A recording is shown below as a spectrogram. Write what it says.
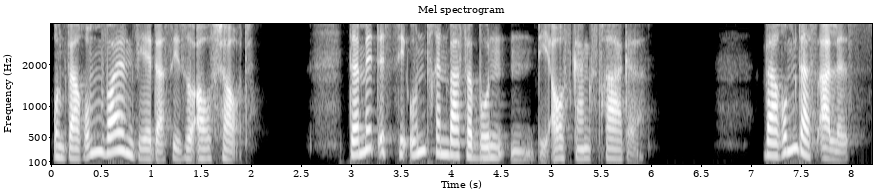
Und warum wollen wir, dass sie so ausschaut? Damit ist sie untrennbar verbunden, die Ausgangsfrage. Warum das alles?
